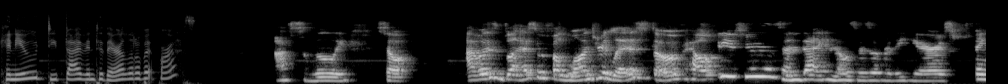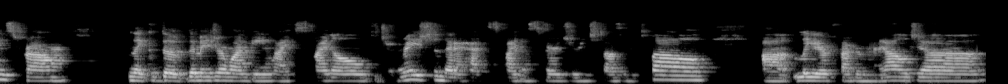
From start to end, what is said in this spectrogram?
Can you deep dive into there a little bit for us? Absolutely. So I was blessed with a laundry list of health issues and diagnoses over the years, things from like the, the major one being my spinal degeneration that I had spinal surgery in 2012 uh, later fibromyalgia,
